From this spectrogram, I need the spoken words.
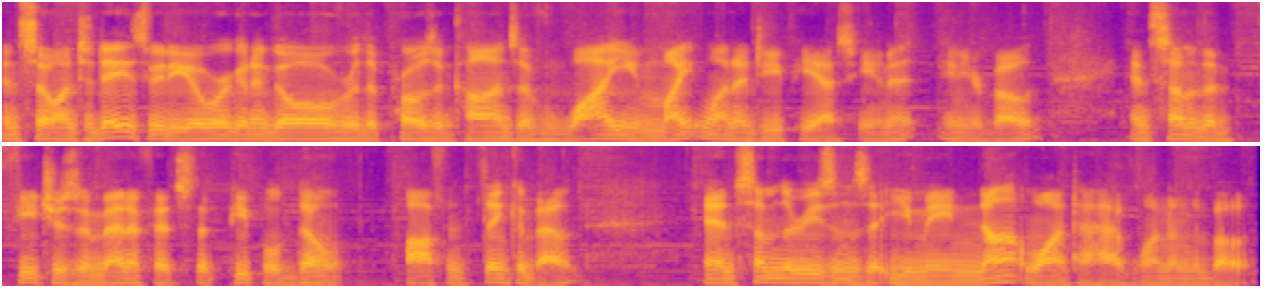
And so on today's video, we're gonna go over the pros and cons of why you might want a GPS unit in your boat and some of the features and benefits that people don't often think about and some of the reasons that you may not want to have one on the boat.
